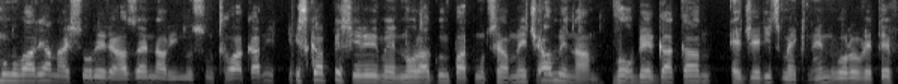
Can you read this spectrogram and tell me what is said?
հունվարյան այս օրերը 1990 թվականին իսկապես երևի մեր նորագույն պատմության մեջ ամենա ողբերգական էջերից մեկն են, որովհետև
